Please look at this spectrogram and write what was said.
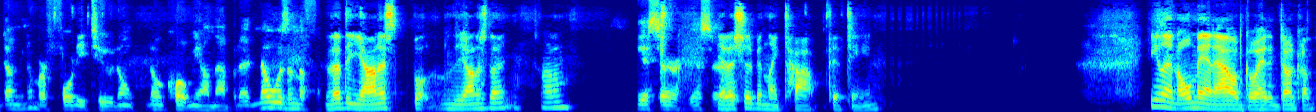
dunk number forty-two. Don't don't quote me on that, but I know it was in the. Is that the Giannis the Giannis dunk on him? Yes, sir. Yes, sir. Yeah, that should have been like top fifteen. Let old man Al go ahead and dunk on,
